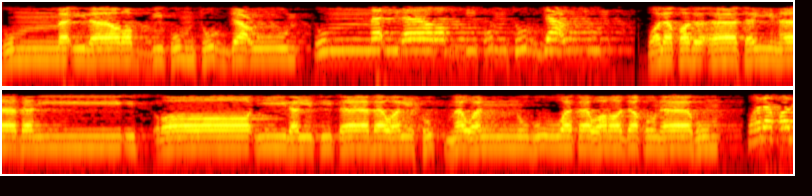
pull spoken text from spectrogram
ثم إلى ربكم ترجعون ثم إلى ربكم ترجعون ولقد آتينا بني إسرائيل الكتاب والحكم والنبوة ورزقناهم ولقد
